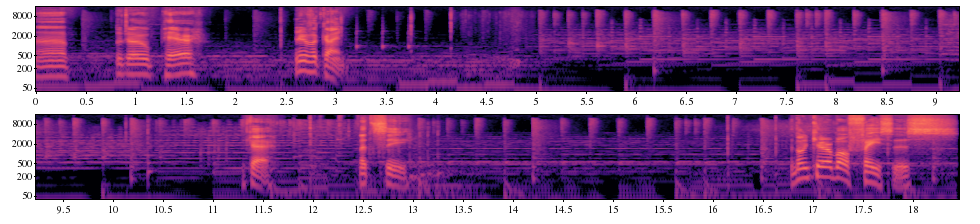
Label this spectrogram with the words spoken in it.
Uh, Pluto pair. Three of a kind. Okay. Let's see. I don't care about faces.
